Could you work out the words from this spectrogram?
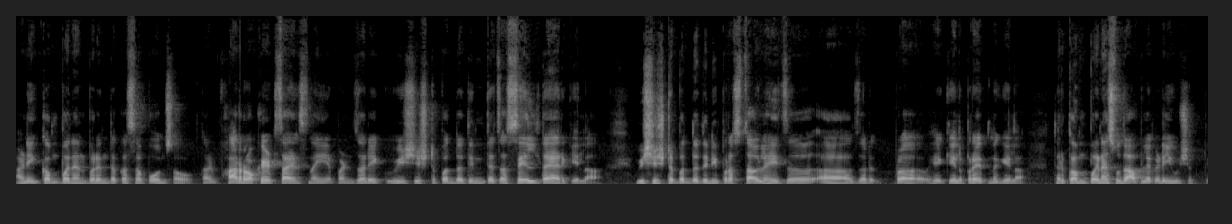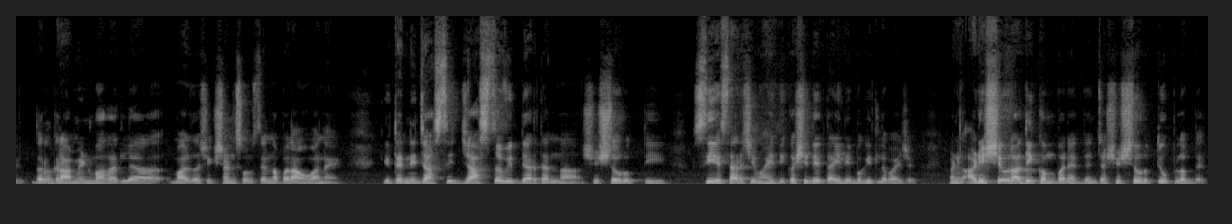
आणि कंपन्यांपर्यंत कसं पोहोचावं. कारण फार रॉकेट सायन्स नाही आहे पण जर एक विशिष्ट पद्धतीने त्याचा सेल तयार केला विशिष्ट पद्धतीने प्रस्ताव लिहायचं जर प्र हे केलं प्रयत्न केला तर कंपन्यासुद्धा आपल्याकडे येऊ शकतील. तर. ग्रामीण भागातल्या माझं शिक्षण संस्थांना पण आव्हान आहे की त्यांनी जास्तीत जास्त विद्यार्थ्यांना शिष्यवृत्ती सी एस आरची माहिती कशी देता येईल हे बघितलं पाहिजे. कारण अडीचशेहून अधिक कंपन्या आहेत ज्यांच्या शिष्यवृत्ती उपलब्ध आहेत.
